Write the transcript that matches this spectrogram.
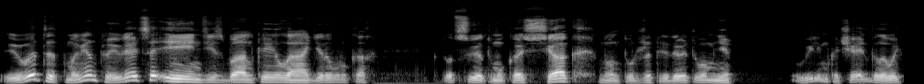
И в этот момент появляется Энди с банкой лагера в руках. Кто-то сует ему косяк, но он тут же передает его мне. Уильям качает головой.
